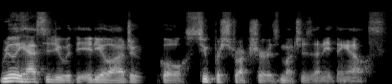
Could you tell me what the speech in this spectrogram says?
really has to do with the ideological superstructure as much as anything else.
